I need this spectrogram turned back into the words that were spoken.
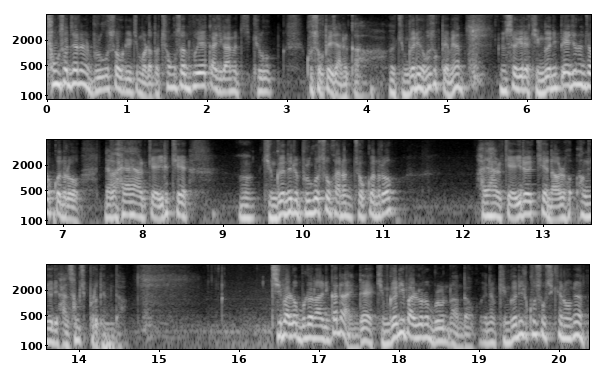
총선 전에는 불구속일지 몰라도 총선 후에까지 가면 결국 구속되지 않을까. 김건희가 구속되면 윤석열이 김건희 빼주는 조건으로 내가 하야할게 이렇게 어, 김건희를 불구속하는 조건으로 하야할게 이렇게 나올 확률이 한 30% 됩니다. 지 발로 인간은 아닌데 김건희 발로는 물러난다고. 왜냐면 김건희를 구속시켜 놓으면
